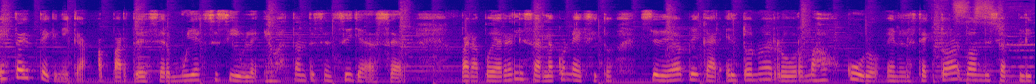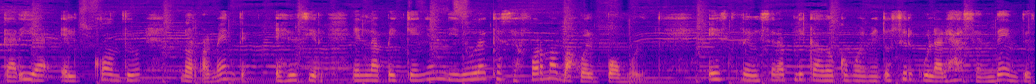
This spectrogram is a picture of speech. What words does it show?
Esta técnica, aparte de ser muy accesible, es bastante sencilla de hacer. Para poder realizarla con éxito, se debe aplicar el tono de rubor más oscuro en el sector donde se aplicaría el contour normalmente, es decir, en la pequeña hendidura que se forma bajo el pómulo. Este debe ser aplicado con movimientos circulares ascendentes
